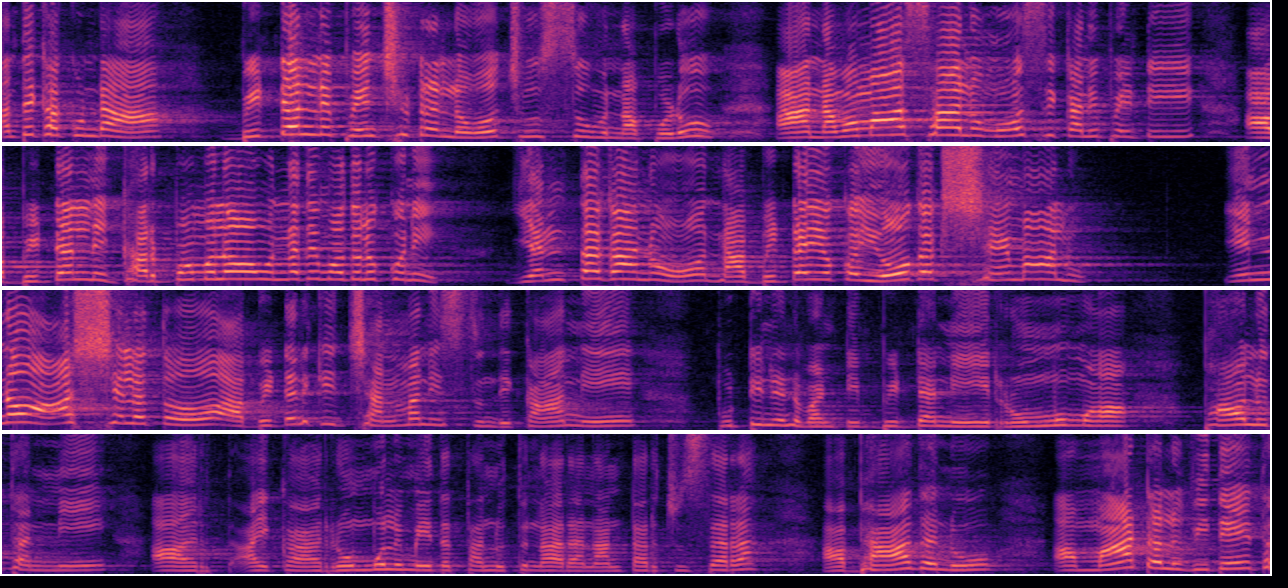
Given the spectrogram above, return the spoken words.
అంతేకాకుండా బిడ్డల్ని పెంచుటలో చూస్తూ ఉన్నప్పుడు ఆ నవమాసాలు మోసి కనిపెట్టి ఆ బిడ్డల్ని గర్భములో ఉన్నది మొదలుకొని ఎంతగానో నా బిడ్డ యొక్క యోగక్షేమాలు ఎన్నో ఆశలతో ఆ బిడ్డనికి జన్మనిస్తుంది. కానీ పుట్టినటువంటి బిడ్డని రొమ్ము మా పాలు తన్ని ఆ యొక్క రొమ్ముల మీద తన్నుతున్నారని అంటారు చూసారా? ఆ బాధను ఆ మాటలు విధేయత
